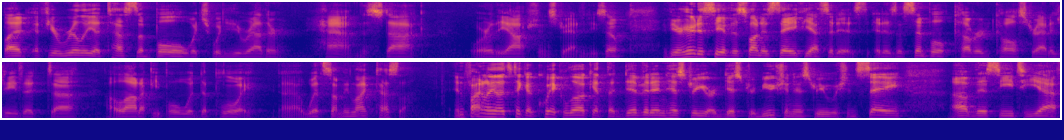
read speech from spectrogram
But if you're really a Tesla bull, which would you rather have, the stock or the option strategy. So if you're here to see if this fund is safe, yes, it is. It is a simple covered call strategy that uh, a lot of people would deploy uh, with something like Tesla. And finally, let's take a quick look at the dividend history or distribution history, we should say, of this ETF,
